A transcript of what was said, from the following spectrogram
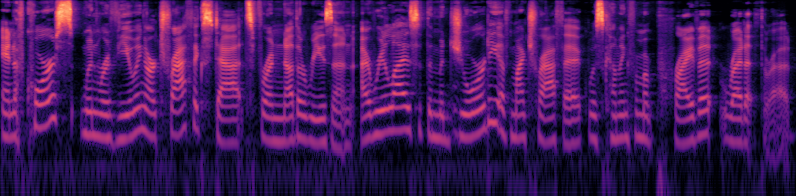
And of course, when reviewing our traffic stats for another reason, I realized that the majority of my traffic was coming from a private Reddit thread.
